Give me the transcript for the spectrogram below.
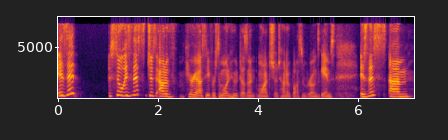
Is it so is this just out of curiosity for someone who doesn't watch a ton of Boston Bruins games? Is this um,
